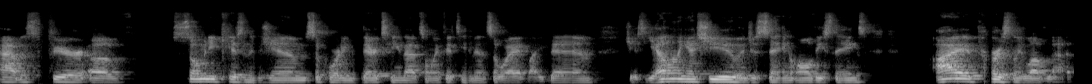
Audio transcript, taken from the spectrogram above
atmosphere of so many kids in the gym supporting their team that's only 15 minutes away, like them just yelling at you and just saying all these things. I personally love that.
